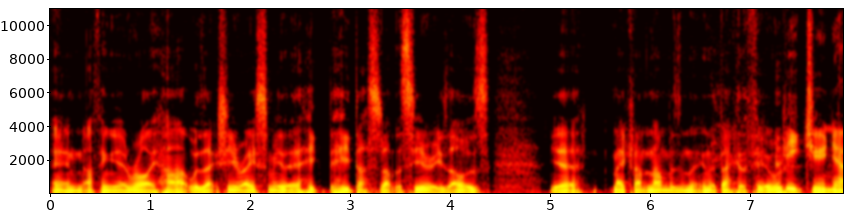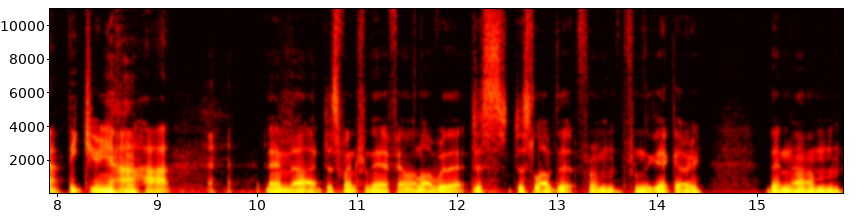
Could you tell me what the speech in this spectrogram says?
And I think yeah, Riley Hart was actually racing me there. He he dusted up the series. I was yeah making up numbers in the in the back of the field, Big junior, big junior R Hart. and uh, just went from there. Fell in love with it. Just just loved it from from the get go. Then um,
